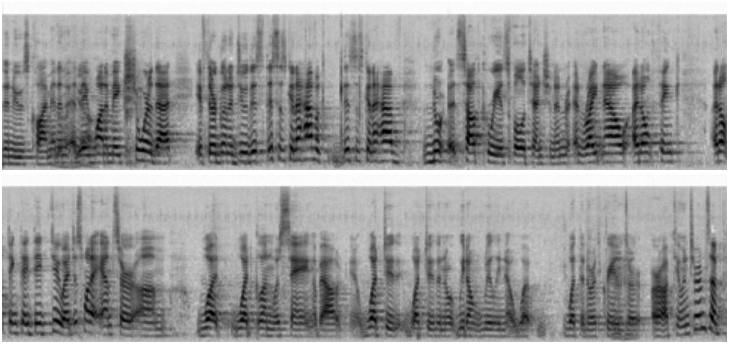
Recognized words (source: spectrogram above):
the news climate, and, Right, and they yeah. want to make sure that if they're going to do this, this is going to have a, this is going to have Nor- uh, South Korea's full attention. And, and right now, I don't think, I don't think they, they do. I just want to answer um, what what Glenn was saying about you know, what do what do the Nor- we don't really know what what the North Koreans are, are up to in terms of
